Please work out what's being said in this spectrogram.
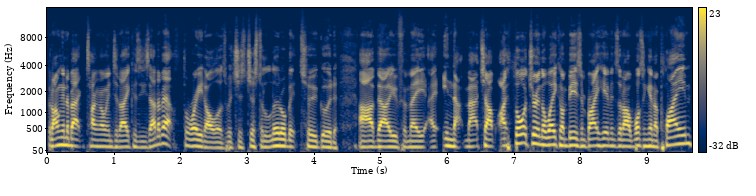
but I'm going to back Tungo in today because he's at about three dollars, which is just a little bit too good uh, value for me uh, in that matchup. I thought during the week on beers and break evens that I wasn't going to play him,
